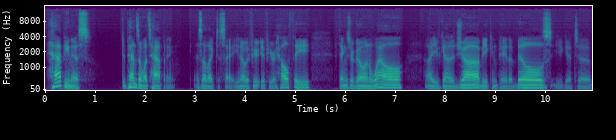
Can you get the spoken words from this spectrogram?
happiness depends on what's happening as I like to say. You know, if you're if you're healthy, things are going well, uh, you've got a job, you can pay the bills, you get to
